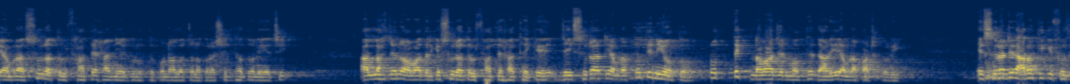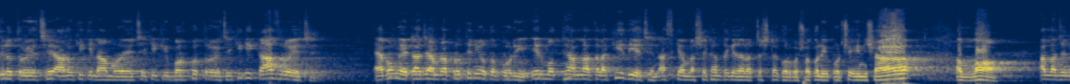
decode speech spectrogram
আজকে আমরা সুরাতুল ফাতেহা নিয়ে গুরুত্বপূর্ণ আলোচনা করার সিদ্ধান্ত নিয়েছি। আল্লাহ যেন আমাদেরকে সুরাতুল ফাতেহা থেকে যেই সুরাটি আমরা প্রতিনিয়ত প্রত্যেক নামাজের মধ্যে দাঁড়িয়ে আমরা পাঠ করি, এই সুরাটির আরও কি কি ফজিলত রয়েছে আরও কি কি নাম রয়েছে, কি কি বরকত রয়েছে, কি কি কাজ রয়েছে, এবং এটা যে আমরা প্রতিনিয়ত পড়ি, এর মধ্যে আল্লাহ তালা কি দিয়েছেন, আজকে আমরা সেখান থেকে জানার চেষ্টা করব, সকলেই পড়ছি ইনশা আল্লাহ। আল্লাহ যেন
